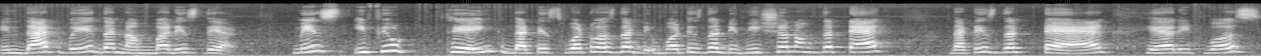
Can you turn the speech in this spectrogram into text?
in that way the number is there means if you think that is what was the what is the division of the tag that is the tag here it was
